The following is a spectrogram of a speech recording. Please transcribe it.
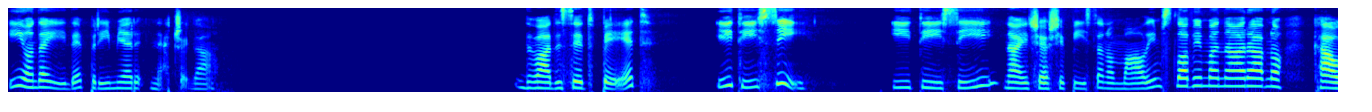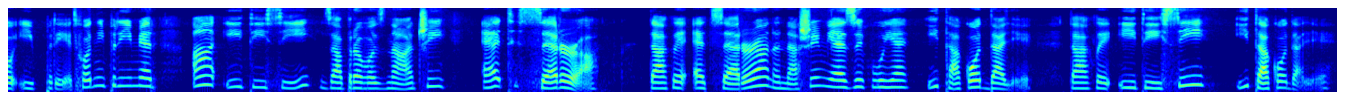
i onda ide primjer nečega. 25. ETC. ETC najčešće pisano malim slovima naravno, kao i prethodni primjer, a ETC zapravo znači etc. Dakle, etc. na našem jeziku je i tako dalje. Dakle, ETC i tako dalje.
